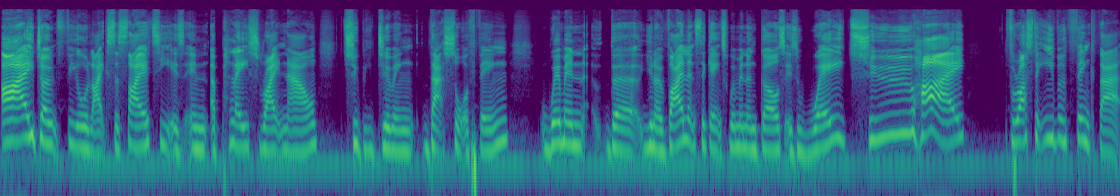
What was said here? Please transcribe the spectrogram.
I don't feel like society is in a place right now to be doing that sort of thing. Women, the, you know, violence against women and girls is way too high for us to even think that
